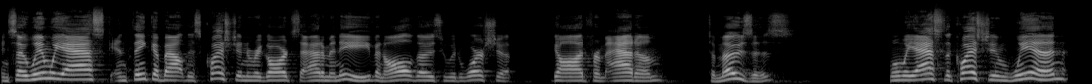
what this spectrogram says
And so when we ask and think about this question in regards to Adam and Eve and all those who would worship God from Adam to Moses, when we ask the question, when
